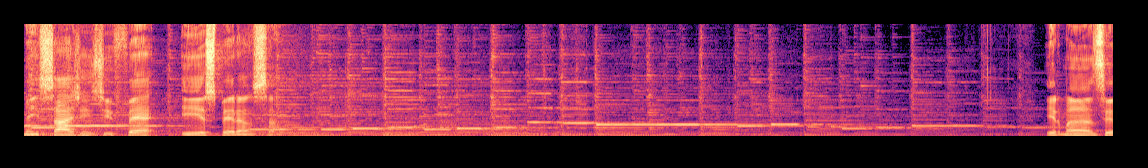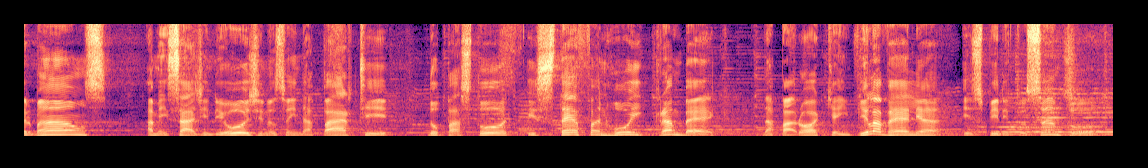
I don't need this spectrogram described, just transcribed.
Mensagens de Fé e Esperança. Irmãs e irmãos, a mensagem de hoje nos vem da parte do pastor Stefan Rui Krambeck, da paróquia em Vila Velha, Espírito Santo.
